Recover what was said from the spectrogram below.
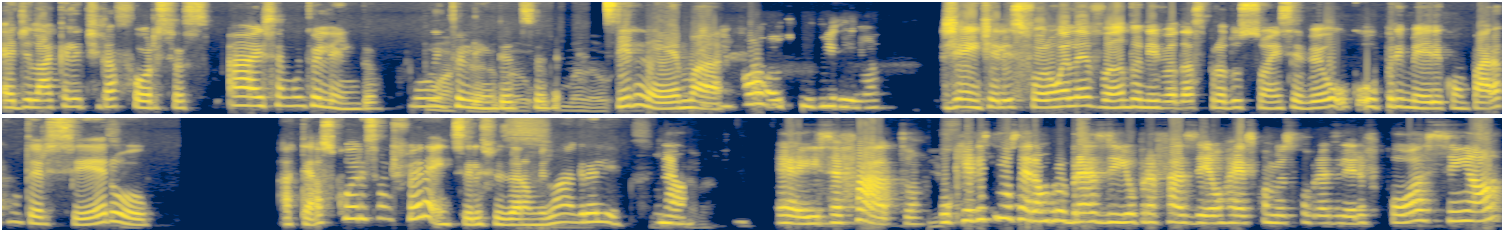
é de lá que ele tira forças. Ah, isso é muito lindo. Muito Pô, cara, lindo mano, de se ver. mano, Cinema. Ótimo, diria. Gente, eles foram elevando o nível das produções. Você vê o, o primeiro e compara com o terceiro, até as cores são diferentes. Eles fizeram um milagre ali. sim, Não. cara. É, isso é fato. Isso. O que eles trouxeram pro Brasil pra fazer um High School Musical brasileiro ficou assim, ó,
